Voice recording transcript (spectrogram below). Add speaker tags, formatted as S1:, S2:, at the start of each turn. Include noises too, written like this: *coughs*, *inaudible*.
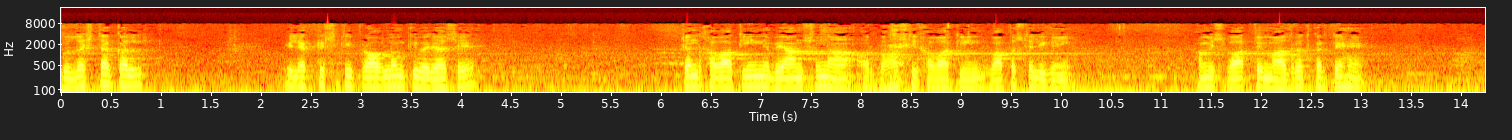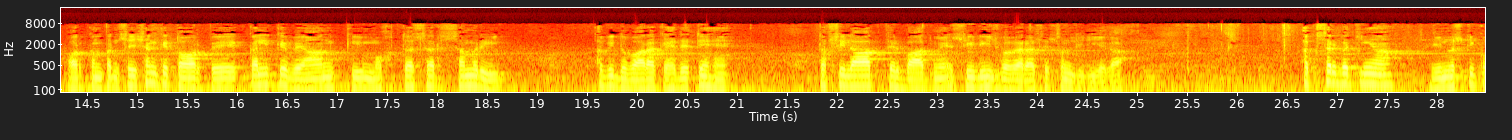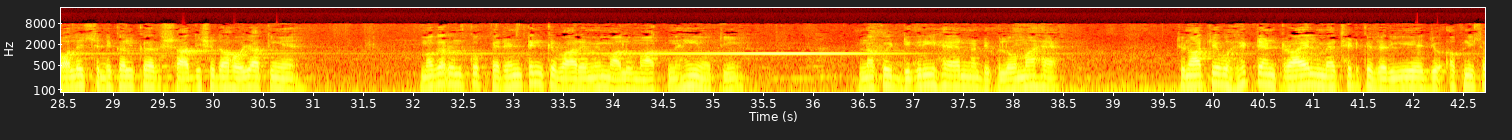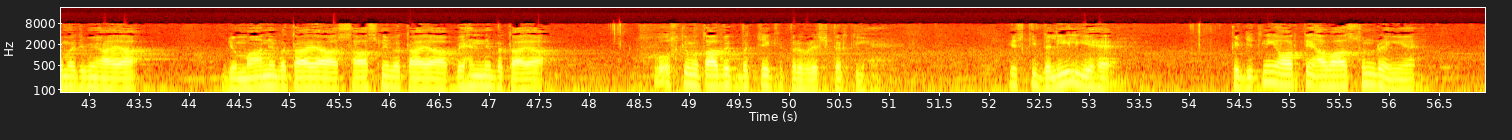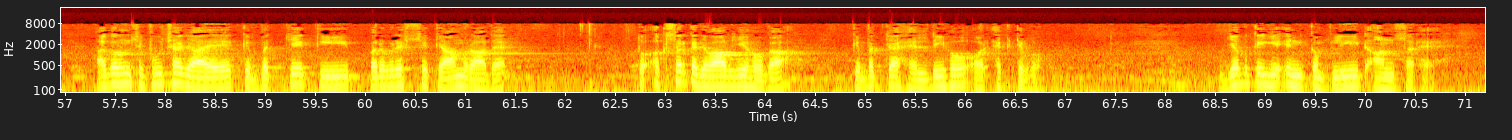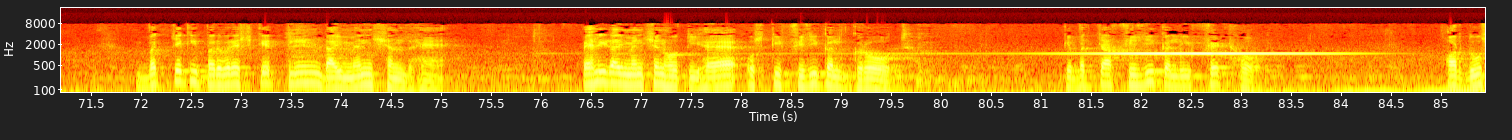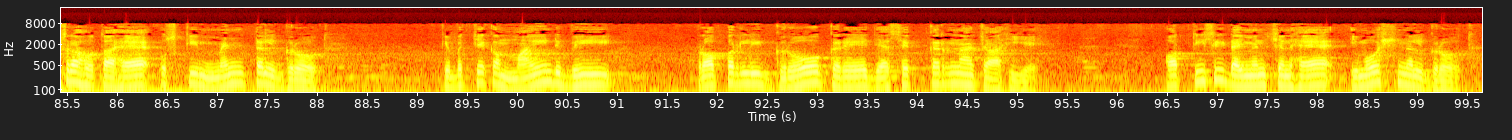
S1: गुजशत कल electricity problem की वजह से चंद खवतिन ने बयान सुना और बहुत सी खवतिन वापस चली गईं। हम इस बात पे माजरत करते हैं और कंपनसेशन के तौर पे कल के बयान की मुख्तसर समरी अभी दोबारा कह देते हैं। तफसीलात फिर बाद में सीडीज वगैरह से सुन लीजिएगा। अक्सर बच्चियाँ यूनिवर्सिटी कॉलेज से निकलकर शादीशुदा हो जाती हैं, मगर उनको पेरेंटिंग के बारे में मालूमात नहीं होती। न कोई डिग्री है, न डिप्लोमा है। चुनाचे वो हिट एंड ट्रायल मेथड के ज़रिए जो अपनी समझ में आया, जो माँ ने बताया, सास ने बताया, बहन ने बताया, वो उसके मुताबिक बच्चे की परवरिश करती हैं। इसकी दलील ये है कि जितनी औरतें आवाज़ सुन रही हैं, अगर उनसे पूछा जाए कि बच्चे की परवरिश से क्या मुराद है तो अक्सर का जवाब ये होगा कि बच्चा हेल्दी हो और एक्टिव हो। जबकि ये इनकम्प्लीट आंसर है। बच्चे की परवरिश के तीन डायमेंशन हैं। पहली डायमेंशन होती है उसकी फ़िज़िकल ग्रोथ। कि बच्चा फिजिकली फिट हो। और दूसरा होता है उसकी मेंटल ग्रोथ कि बच्चे का माइंड भी प्रॉपरली ग्रो करे जैसे करना चाहिए। और तीसरी डायमेंशन है इमोशनल ग्रोथ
